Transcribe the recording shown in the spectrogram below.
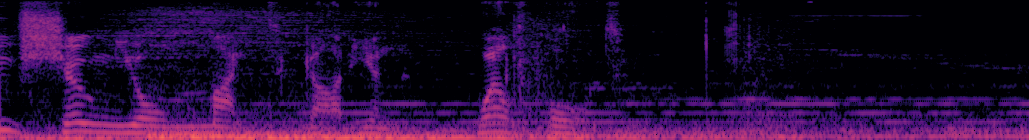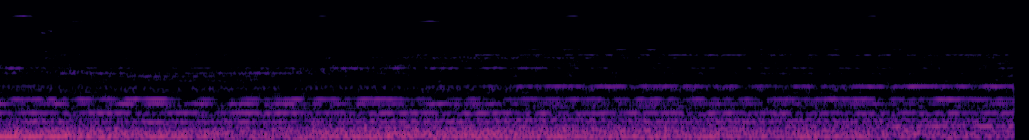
You've shown your might, Guardian.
